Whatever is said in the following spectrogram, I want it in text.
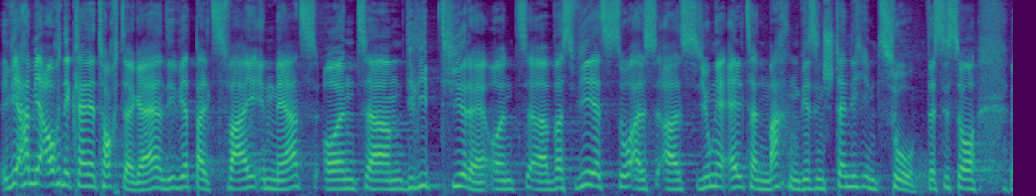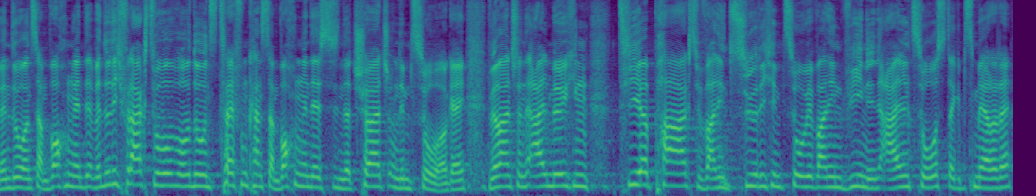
wir haben ja auch eine kleine Tochter, gell? die wird bald zwei im März und ähm, die liebt Tiere. Und äh, was wir jetzt so als, als junge Eltern machen, wir sind ständig im Zoo. Das ist so, wenn du uns am Wochenende, wenn du dich fragst, wo, wo du uns treffen kannst am Wochenende, ist es in der Church und im Zoo. Okay? Wir waren schon in allen möglichen Tierparks, wir waren in Zürich im Zoo, wir waren in Wien, in allen Zoos, da gibt es mehrere.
